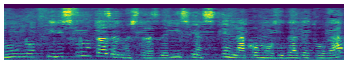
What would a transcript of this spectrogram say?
01 y disfrutas de nuestras delicias en la comodidad de tu hogar?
